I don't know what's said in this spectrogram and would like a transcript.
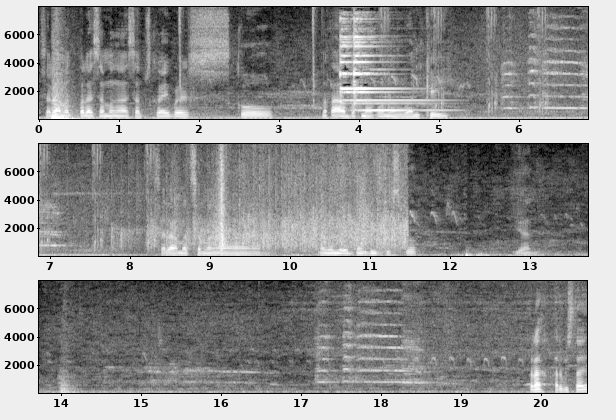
Salamat pala sa mga subscribers ko. Nakaabot na ako ng 1K. Salamat sa mga nanonood ng videos ko. Yan. Tara, harvest tayo.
